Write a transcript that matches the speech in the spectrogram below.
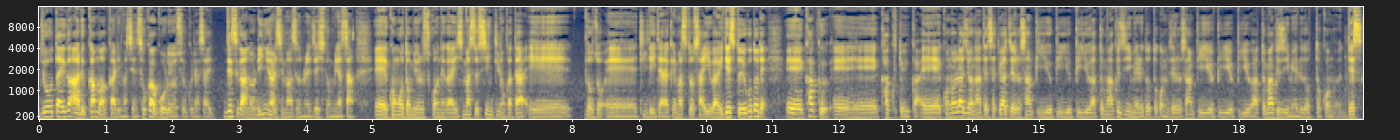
状態があるかもわかりません。そこはご了承ください。ですが、あの、リニューアルしますので、ぜひとも皆さん、えー、今後ともよろしくお願いします。新規の方、えー、どうぞ、えー、聞いていただけますと幸いです。ということで、えー、各、えー、各というか、えー、このラジオの宛先は 03pupupu.gmail.com、03pupupu.gmail.com です。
